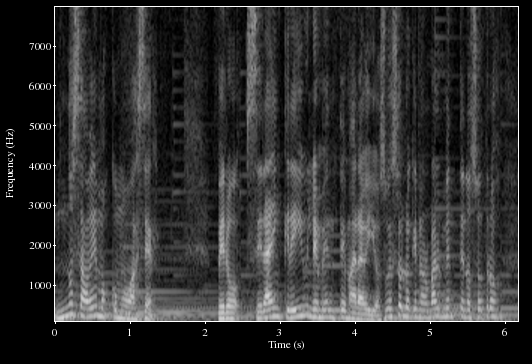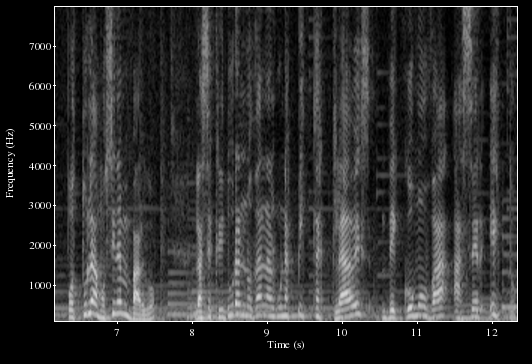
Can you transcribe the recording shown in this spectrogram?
no sabemos cómo va a ser, pero será increíblemente maravilloso. Eso es lo que normalmente nosotros postulamos. Sin embargo, las escrituras nos dan algunas pistas claves de cómo va a ser esto.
